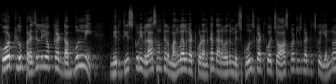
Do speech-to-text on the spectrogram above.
కోట్లు ప్రజల యొక్క డబ్బుల్ని మీరు తీసుకుని విలాసవంతమైన బంగ్లాలు కట్టుకోవడానికి దాని బదులు మీరు స్కూల్స్ కట్టుకోవచ్చు హాస్పిటల్స్ కట్టించుకో ఎన్నో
